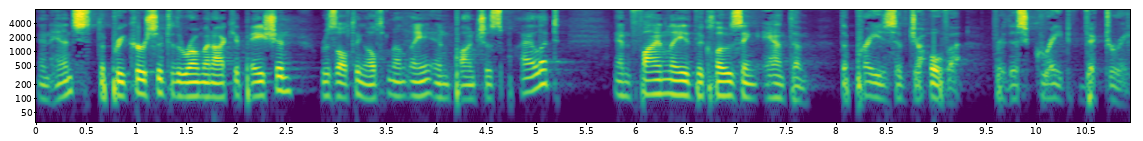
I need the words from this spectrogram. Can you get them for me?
and hence the precursor to the Roman occupation, resulting ultimately in Pontius Pilate. And finally, the closing anthem, the praise of Jehovah for this great victory.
